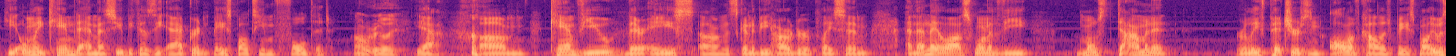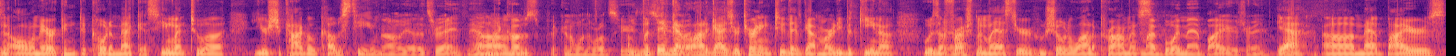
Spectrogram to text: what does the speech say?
he only came to MSU because the Akron baseball team folded. Oh, really? Yeah. um, Cam Vieaux, their ace, um, it's going to be hard to replace him. And then they lost one of the most dominant relief pitchers in all of college baseball. He was an All American, Dakota Mekkes. He went to a year Chicago Cubs team. Oh, yeah, that's right. Yeah, my Cubs are going to win the World Series. Um, But they've year, got a lot of guys returning too. They've got Marty Bechina, who was a Right. freshman last year, who showed a lot of promise. My boy Matt Byers, right? yeah, uh, Matt Byers,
